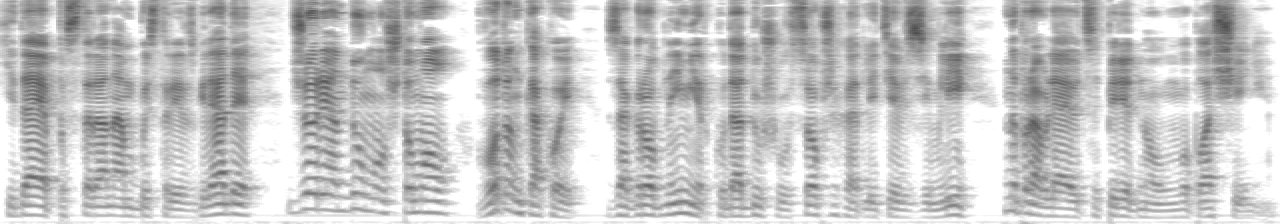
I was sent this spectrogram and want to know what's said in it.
Кидая по сторонам быстрые взгляды, Джориан думал, что, мол, вот он какой, загробный мир, куда души усопших, отлетев с земли, направляются перед новым воплощением.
